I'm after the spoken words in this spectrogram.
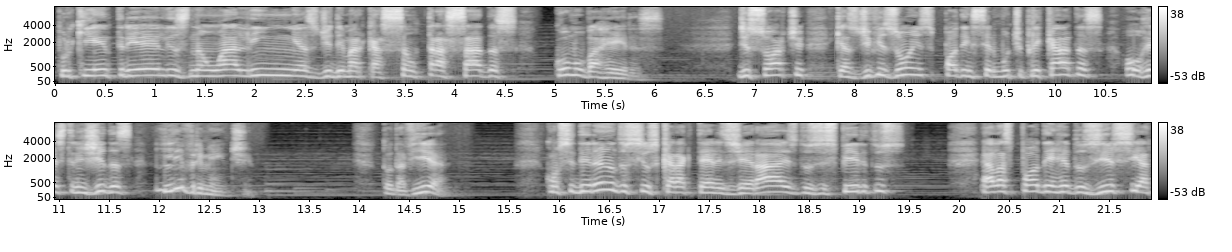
porque entre eles não há linhas de demarcação traçadas como barreiras de sorte que as divisões podem ser multiplicadas ou restringidas livremente. Todavia, considerando-se os caracteres gerais dos espíritos, elas podem reduzir-se a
